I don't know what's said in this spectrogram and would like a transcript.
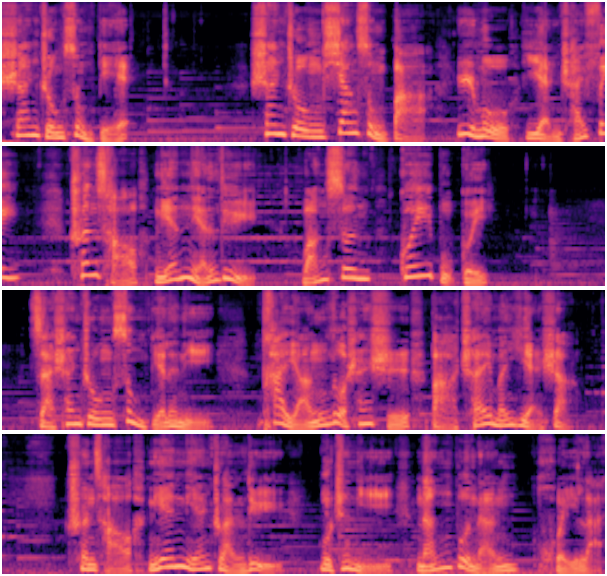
山中送别。山中相送罢日暮掩柴扉春草年年绿王孙归不归？在山中送别了你太阳落山时把柴门掩上。春草年年转绿不知你能不能回来？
